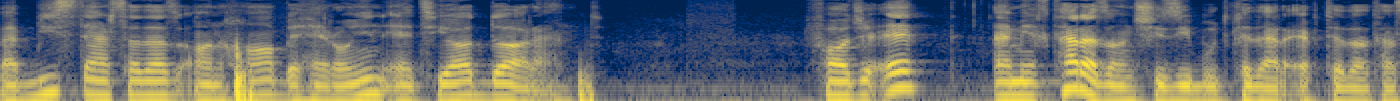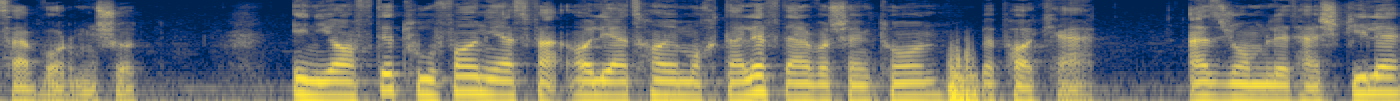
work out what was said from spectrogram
و 20 درصد از آنها به هروئین اعتیاد دارند. فاجعه عمیقتر از آن چیزی بود که در ابتدا تصور می‌شد. این یافته طوفانی از فعالیت‌های مختلف در واشنگتن به پا کرد. از جمله تشکیل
